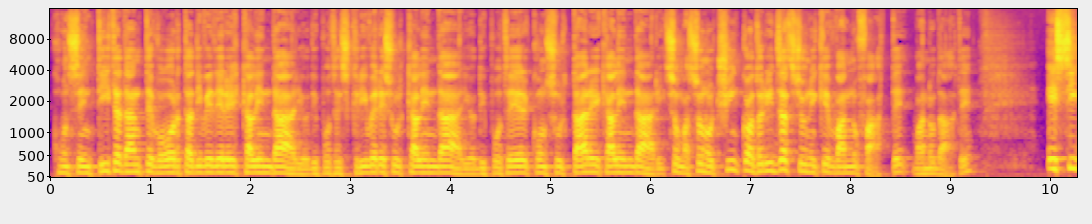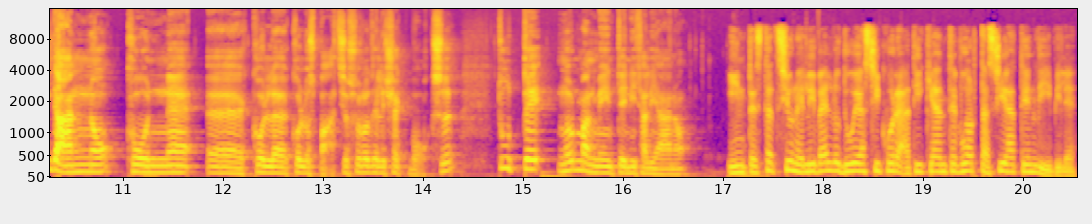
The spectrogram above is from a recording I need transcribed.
consentite ad Antevorta di vedere il calendario, di poter scrivere sul calendario, di poter consultare i calendari, insomma sono cinque autorizzazioni che vanno fatte, vanno date e si danno con, eh, col, con lo spazio, sono delle checkbox, tutte normalmente in italiano. Intestazione livello 2 assicurati che Antevorta sia attendibile.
